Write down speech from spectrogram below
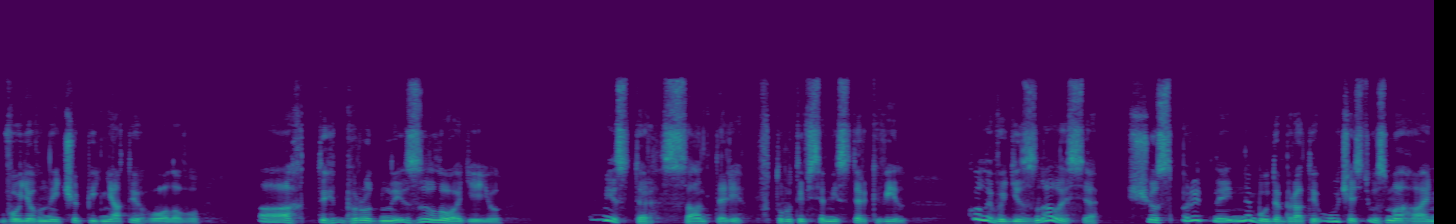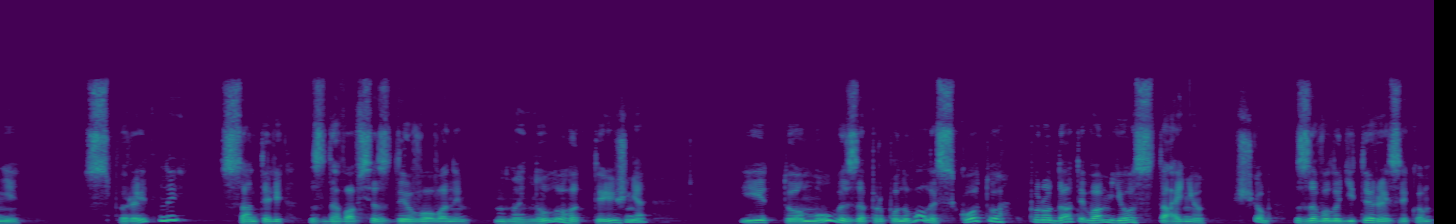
войовничо підняти голову. Ах ти, брудний злодію. Містер Сантелі, втрутився містер Квін, коли ви дізналися, що спритний не буде брати участь у змаганні. Спритний? Сантелі здавався здивованим. Минулого тижня. І тому ви запропонували Скоту продати вам його стайню, щоб заволодіти ризиком.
